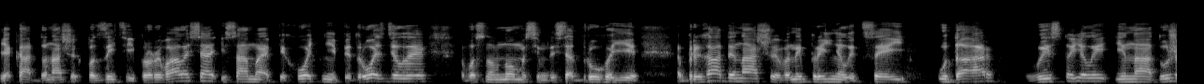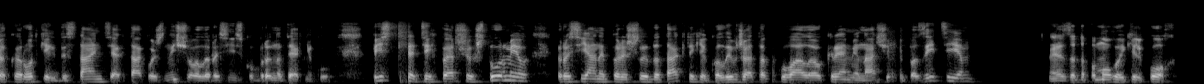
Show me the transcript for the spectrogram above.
яка до наших позицій проривалася, і саме піхотні підрозділи, в основному 72-ї бригади нашої, вони прийняли цей удар. Вистояли і на дуже коротких дистанціях також знищували російську бронетехніку. Після цих перших штурмів росіяни перейшли до тактики, коли вже атакували окремі наші позиції е, за допомогою кількох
